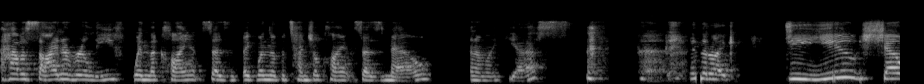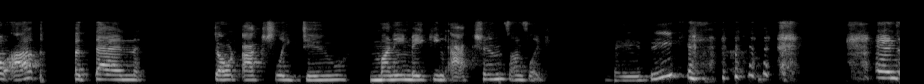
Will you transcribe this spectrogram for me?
have a sign of relief when the client says, like, when the potential client says no?" And I'm like, "Yes." and they're like, do you show up, but then don't actually do money making actions? I was like, maybe. and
